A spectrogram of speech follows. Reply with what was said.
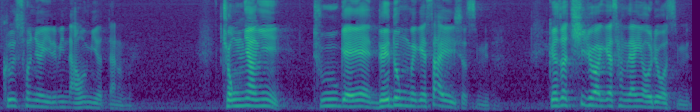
그 소녀 이름이 나오미였다는 거예요. 종양이 두 개의 뇌동맥에 쌓여 있었습니다. 그래서 치료하기가 상당히 어려웠습니다.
